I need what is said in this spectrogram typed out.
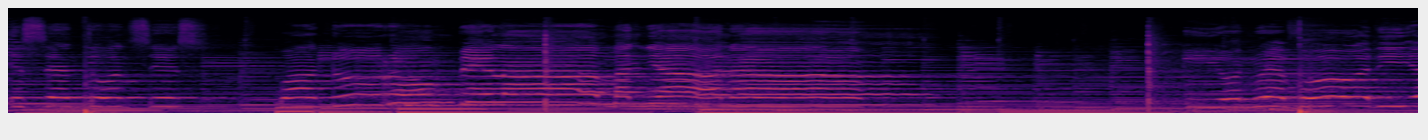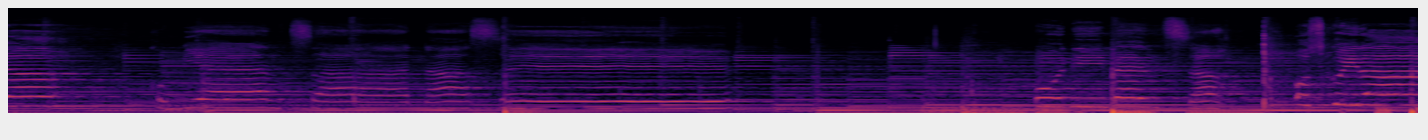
Es entonces cuando rompe la mañana y un nuevo día comienza a nacer. Una inmensa oscuridad.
